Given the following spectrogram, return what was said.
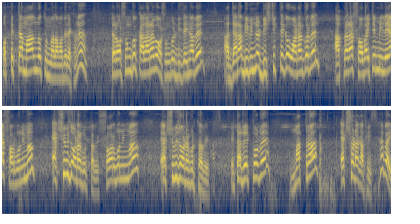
প্রত্যেকটা মাল নতুন মাল আমাদের এখন হ্যাঁ? তার অসংখ্য কালার হবে অসংখ্য ডিজাইন হবে। আর যারা বিভিন্ন ডিস্ট্রিক্ট থেকে অর্ডার করবেন আপনারা সব আইটেম মিলে সর্বনিম্ন একশো পিস অর্ডার করতে হবে। সর্বনিম্ন একশো পিস অর্ডার করতে হবে। এটা রেট পড়বে মাত্র একশো টাকা পিস হ্যাঁ ভাই,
